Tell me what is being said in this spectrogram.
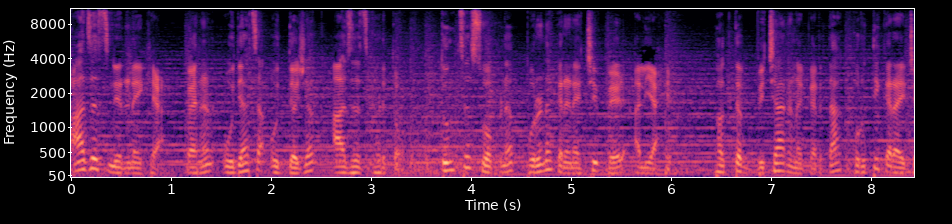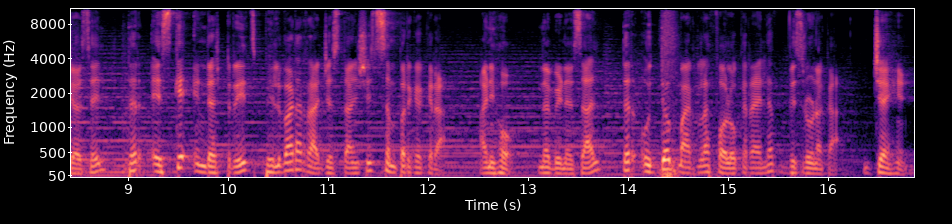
आजच निर्णय घ्या कारण उद्याचा उद्योजक आजच घडतो. तुमचं स्वप्न पूर्ण करण्याची वेळ आली आहे. फक्त विचार न करता कृती करायची असेल तर एस के इंडस्ट्रीज भिलवाडा राजस्थानशी संपर्क करा. आणि हो नवीन असाल तर उद्योग मार्गला फॉलो करायला विसरू नका. जय हिंद.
